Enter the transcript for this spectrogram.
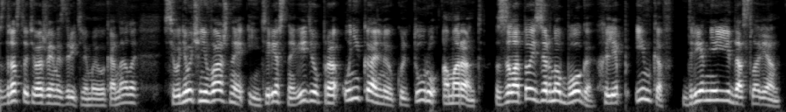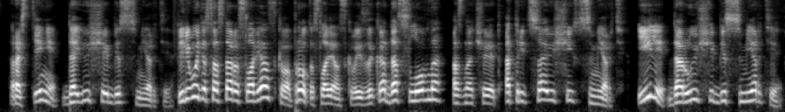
Здравствуйте, уважаемые зрители моего канала. Сегодня очень важное и интересное видео про уникальную культуру амарант. Золотое зерно бога, хлеб инков, древняя еда славян, растение, дающее бессмертие. В переводе со старославянского, протославянского языка дословно означает отрицающий смерть или дарующий бессмертие.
